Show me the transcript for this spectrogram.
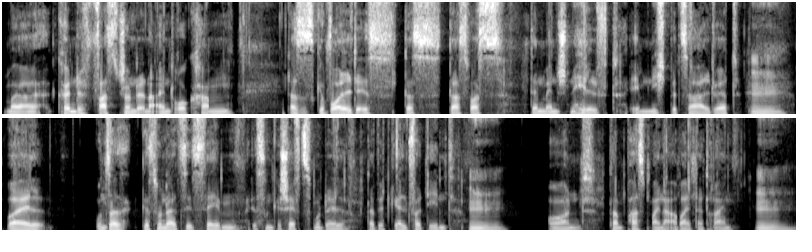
Man könnte fast schon den Eindruck haben, dass es gewollt ist, dass das, was den Menschen hilft, eben nicht bezahlt wird, Mhm. weil unser Gesundheitssystem ist ein Geschäftsmodell, da wird Geld verdient Mhm. Und dann passt meine Arbeit nicht rein. Mhm.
